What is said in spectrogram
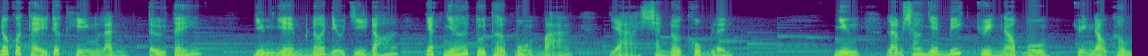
nó có thể rất hiền lành, tử tế. Nhưng nhem nói điều gì đó nhắc nhớ tuổi thơ buồn bã và sanh nổi khùng lên. Nhưng làm sao nhem biết chuyện nào buồn, chuyện nào không?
